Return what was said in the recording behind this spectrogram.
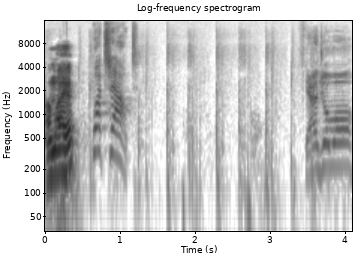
આમાં હે Watch out! ત્યાં જોવો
